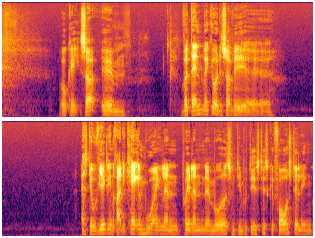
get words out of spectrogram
okay, så øhm, hvordan, hvad gjorde det så ved... Øh, altså, det er jo virkelig en radikal mur en eller anden, på en eller anden øh, måde, som din buddhistiske forestilling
